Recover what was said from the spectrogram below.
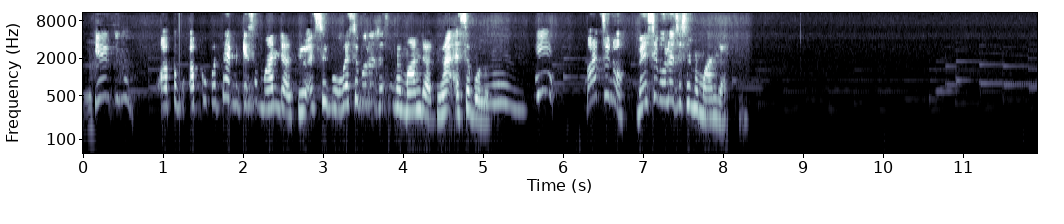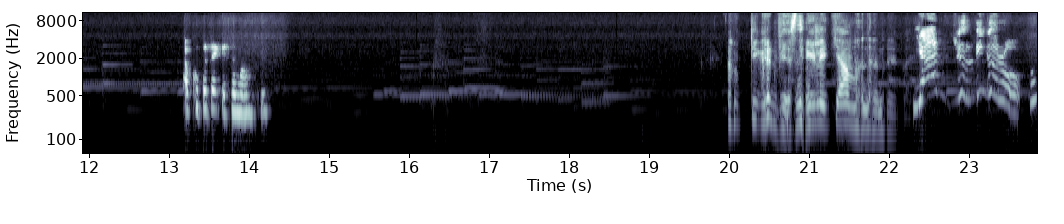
यार देखो आप आपको पता है मैं कैसे मान जाती हूँ? ऐसे वो वैसे बोलो जैसे मैं मान जाती हूँ हाँ, ऐसे बोलो। बात सुनो वैसे बोलो जैसे मैं मान जाती हूँ। आपको पता है कैसे मानती हूँ? अब टिकट भेजने के लिए क्या मनाना है भाई? यार जल्दी करो।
